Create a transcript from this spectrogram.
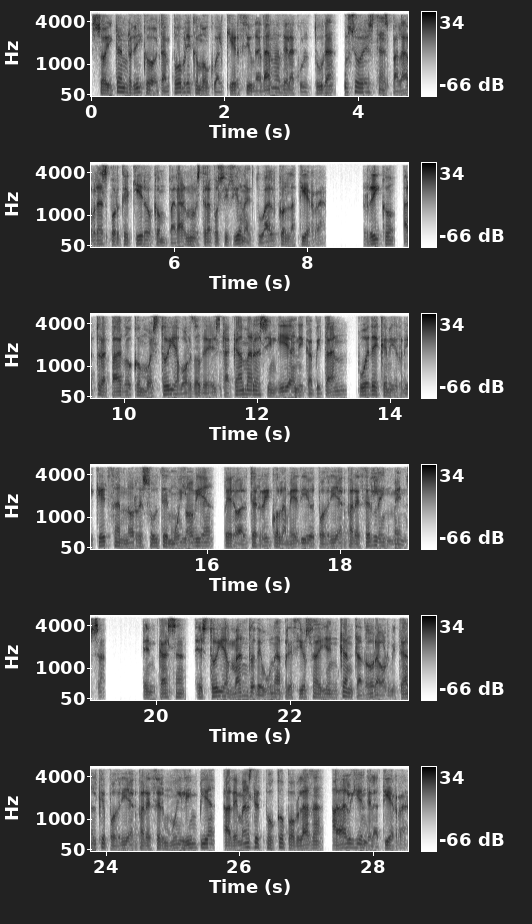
Soy tan rico o tan pobre como cualquier ciudadano de la cultura, uso estas palabras porque quiero comparar nuestra posición actual con la Tierra. Rico, atrapado como estoy a bordo de esta cámara sin guía ni capitán, puede que mi riqueza no resulte muy obvia, pero al terrícola medio podría parecerle inmensa. En casa, estoy al mando de una preciosa y encantadora orbital que podría parecer muy limpia, además de poco poblada, a alguien de la Tierra.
